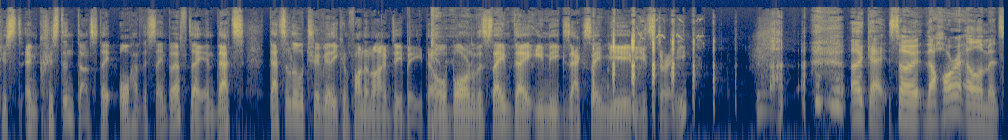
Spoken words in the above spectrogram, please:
and, and Kirsten Dunst, they all have the same birthday, and that's that's a little trivia that you can find on IMDb. They're all born on the same day in the exact same year in history. okay, so the horror elements.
